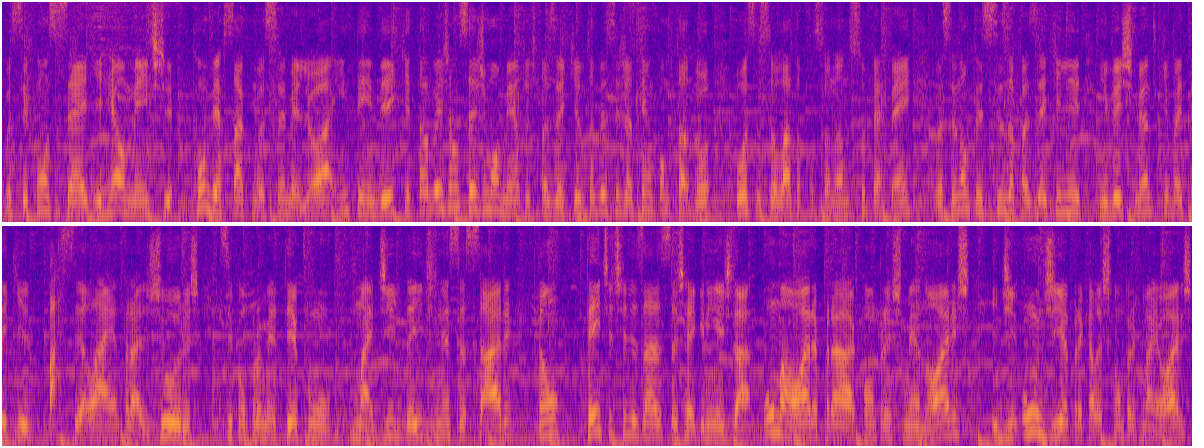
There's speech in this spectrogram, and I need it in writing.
você consegue realmente conversar com você melhor, entender que talvez não seja o momento de fazer aquilo, talvez você já tenha um computador ou seu celular está funcionando super bem, você não precisa fazer aquele investimento que vai ter que parcelar, entrar juros, se comprometer com uma dívida aí desnecessária. Então, Tente utilizar essas regrinhas da uma hora para compras menores e de um dia para aquelas compras maiores,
